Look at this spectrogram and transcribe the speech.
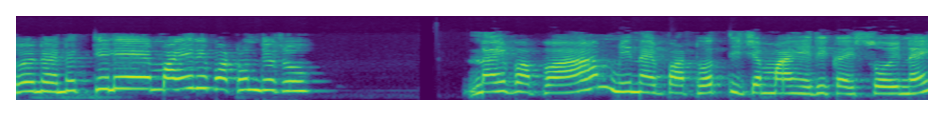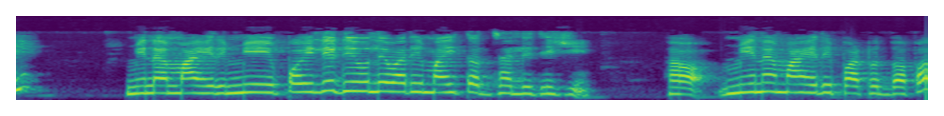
तो नाही तिने माहेरी पाठवून देतो. नाही बापा मी नाही पाठवत तिच्या माहेरी काही सोय नाही. मी नाही माहेरी मी पहिली डिलिव्हरी माहीतच झाली तिची. हा मी नाही माहेरी पाठवत बापा.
